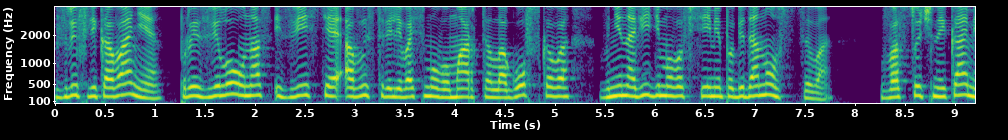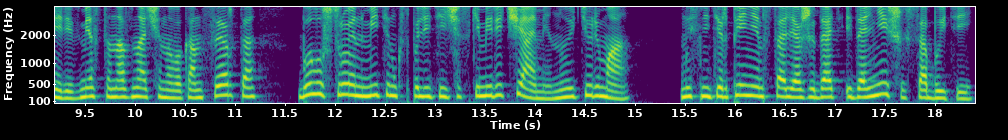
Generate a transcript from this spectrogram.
Взрыв ликования произвело у нас известие о выстреле 8 марта Логовского в ненавидимого всеми Победоносцева. В Восточной камере вместо назначенного концерта был устроен митинг с политическими речами, ну и тюрьма. Мы с нетерпением стали ожидать и дальнейших событий,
